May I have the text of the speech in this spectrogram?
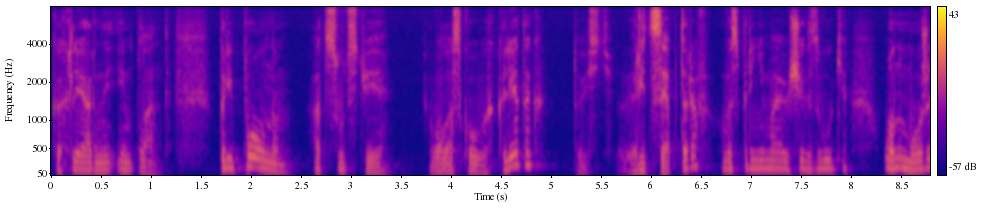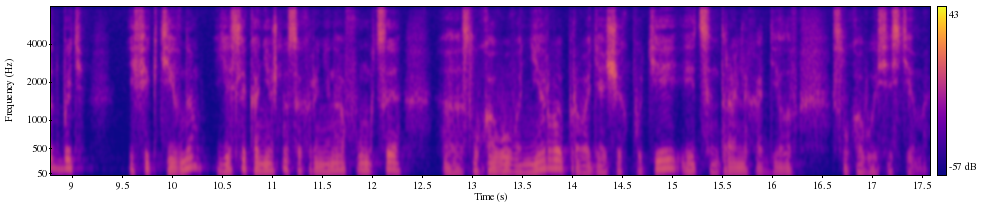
кохлеарный имплант? При полном отсутствии волосковых клеток, то есть рецепторов, воспринимающих звуки, он может быть эффективным, если, конечно, сохранена функция э, слухового нерва, проводящих путей и центральных отделов слуховой системы.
